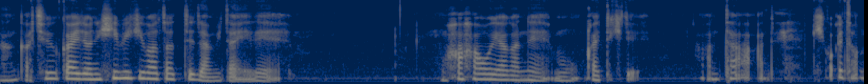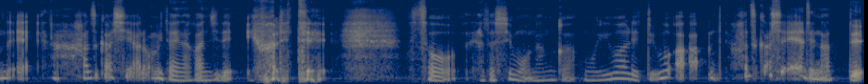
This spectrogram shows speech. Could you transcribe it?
なんか集会所に響き渡ってたみたいで母親がねもう帰ってきて「あんた」って「聞こえとんで恥ずかしいやろ」みたいな感じで言われて そう私もなんかもう言われて「うわ恥ずかしい!」ってなって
